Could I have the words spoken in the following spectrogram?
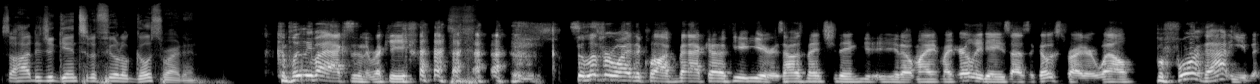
So, how did you get into the field of ghostwriting? Completely by accident, Ricky. so let's rewind the clock back a few years. I was mentioning, you know, my, my early days as a ghostwriter. Well, before that, even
